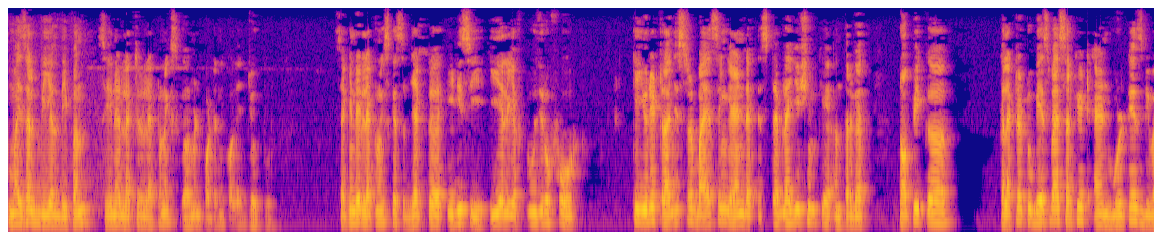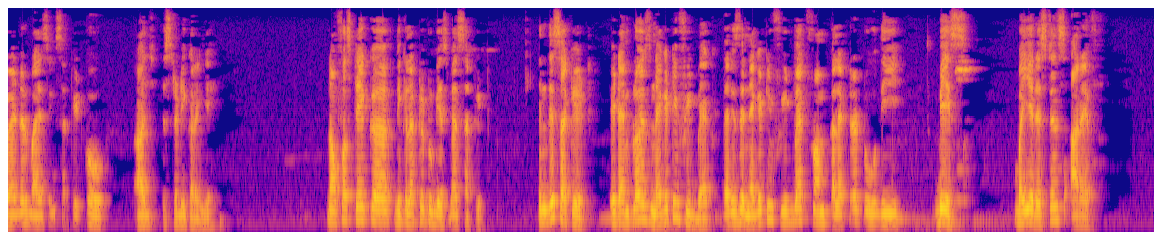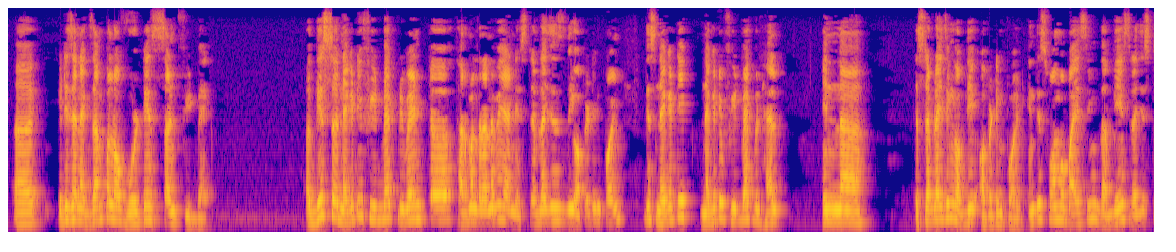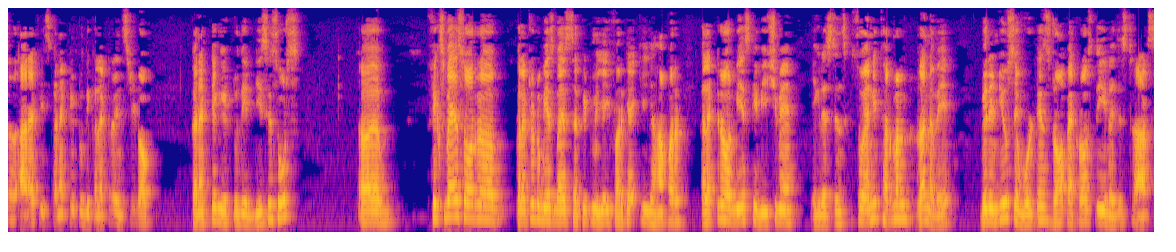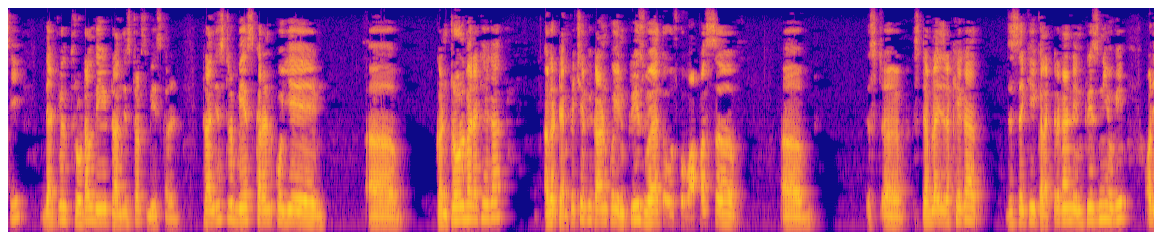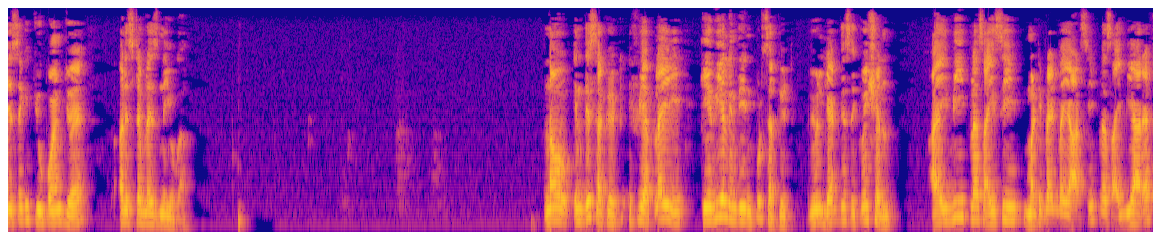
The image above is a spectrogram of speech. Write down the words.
myself BL Deepan, senior lecturer electronics, Government Polytechnic College, Jodhpur. Secondary electronics के subject EDC ELF 204 की unit transistor biasing and stabilisation के अंतर्गत topic collector to base bias circuit and voltage divider biasing circuit को आज study करेंगे now first take the collector to base bias circuit in this circuit it employs negative feedback. There is a negative feedback from collector to the base by a resistance RF. Uh, it is an example of voltage shunt feedback. Uh, this uh, negative feedback prevent uh, thermal runaway and stabilizes the operating point. This negative negative feedback will help in uh, stabilizing of the operating point. In this form of biasing, the base resistor RF is connected to the collector instead of connecting it to the DC source. Fix base और collector to base base circuit में यही फ़र्क है कि यहाँ पर collector और base के बीच में एक resistance so any thermal runaway will induce a voltage drop across the resistor RC that will throttle the transistor's base current. Transistor base current को ये कंट्रोल में रखेगा अगर टेम्परेचर के कारण कोई इंक्रीज हुआ है तो उसको वापस स्टेबलाइज रखेगा, जिससे कि कलेक्टर करंट इंक्रीज नहीं होगी और जिससे कि क्यू पॉइंट जो है अनस्टेबलाइज नहीं होगा। Now in this circuit if you apply KVL in the input circuit we will get this equation I B plus I C multiplied by R C plus I B R F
